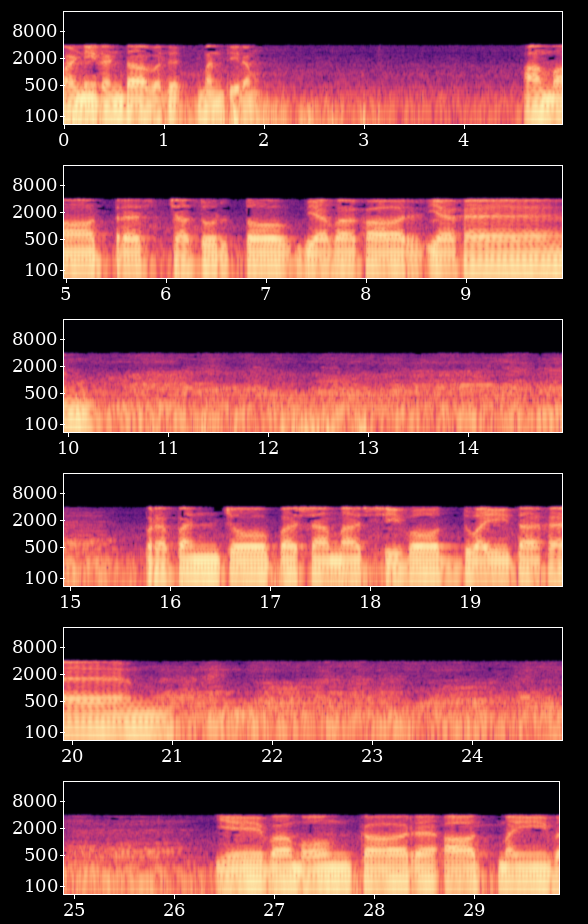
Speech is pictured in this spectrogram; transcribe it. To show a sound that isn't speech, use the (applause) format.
पनिरण्डावद् मन्दिरम् अमात्रश्चतुर्थो व्यवहार्यः प्रपञ्चोपशमः एवमोङ्कार आत्मैव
